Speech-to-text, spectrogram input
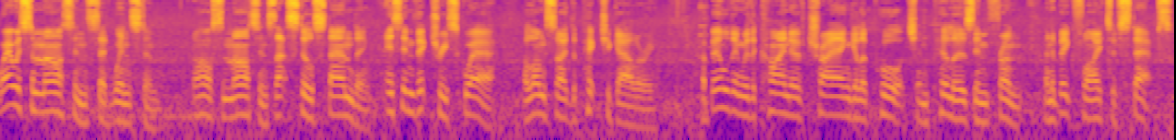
Where was St Martin's? said Winston. Oh, St Martin's, that's still standing. It's in Victory Square, alongside the picture gallery. A building with a kind of triangular porch and pillars in front, and a big flight of steps.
